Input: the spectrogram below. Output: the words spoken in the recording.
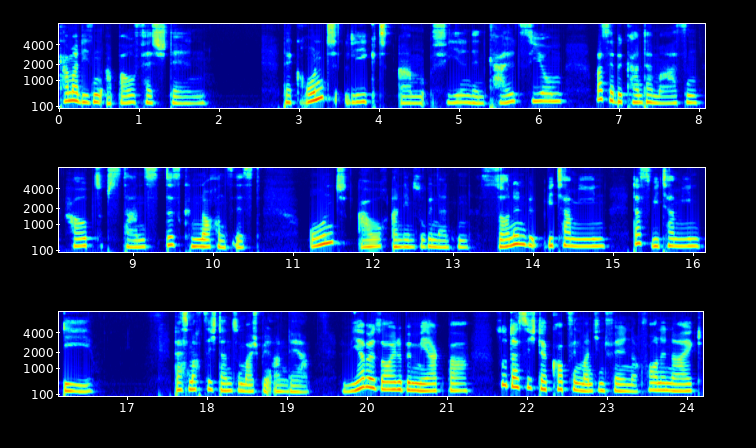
kann man diesen Abbau feststellen. Der Grund liegt am fehlenden Kalzium, was ja bekanntermaßen Hauptsubstanz des Knochens ist, und auch an dem sogenannten Sonnenvitamin, das Vitamin D. Das macht sich dann zum Beispiel an der Wirbelsäule bemerkbar, so dass sich der Kopf in manchen Fällen nach vorne neigt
